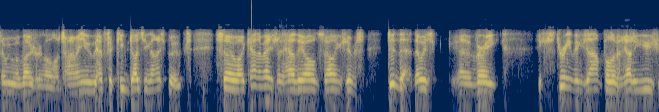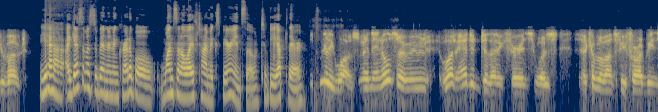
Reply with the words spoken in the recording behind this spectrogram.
so we were motoring all the time, and you have to keep dodging icebergs. So I can't imagine how the old sailing ships did that. That was a very extreme example of how to use your boat. Yeah, I guess it must have been an incredible once in a lifetime experience, though, to be up there. It really was. And, and also, what added to that experience was a couple of months before I'd been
